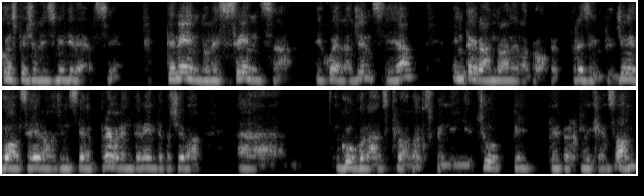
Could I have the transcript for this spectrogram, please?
con specialismi diversi, tenendo l'essenza di quell'agenzia integrandola nella propria. Per esempio, Ginegolz era un'agenzia che prevalentemente faceva uh, Google Ads Products, quindi YouTube, pay per click and so on,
